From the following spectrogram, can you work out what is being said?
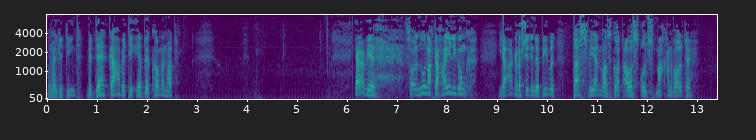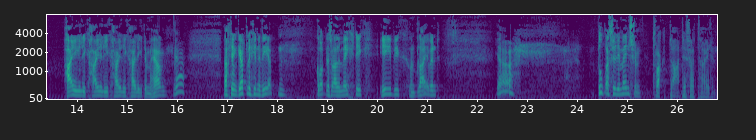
Und hat gedient mit der Gabe, die er bekommen hat. Ja, wir sollen nur nach der Heiligung jagen. Das steht in der Bibel. Das werden, was Gott aus uns machen wollte. Heilig, heilig, heilig, heilig dem Herrn. Ja. Nach den göttlichen Werten. Gott ist allmächtig, ewig und bleibend. Ja. Du was für die Menschen. Traktate verteilen.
